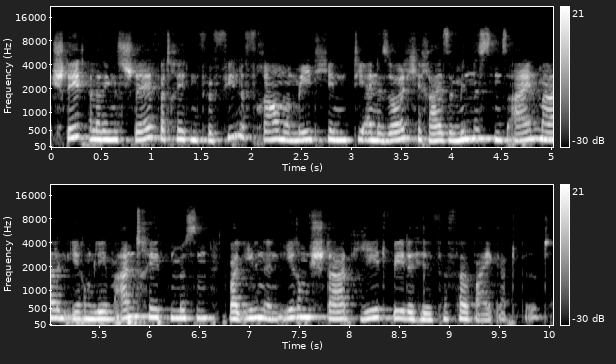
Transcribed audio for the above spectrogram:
steht allerdings stellvertretend für viele Frauen und Mädchen, die eine solche Reise mindestens einmal in ihrem Leben antreten müssen, weil ihnen in ihrem Staat jedwede Hilfe verweigert wird.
